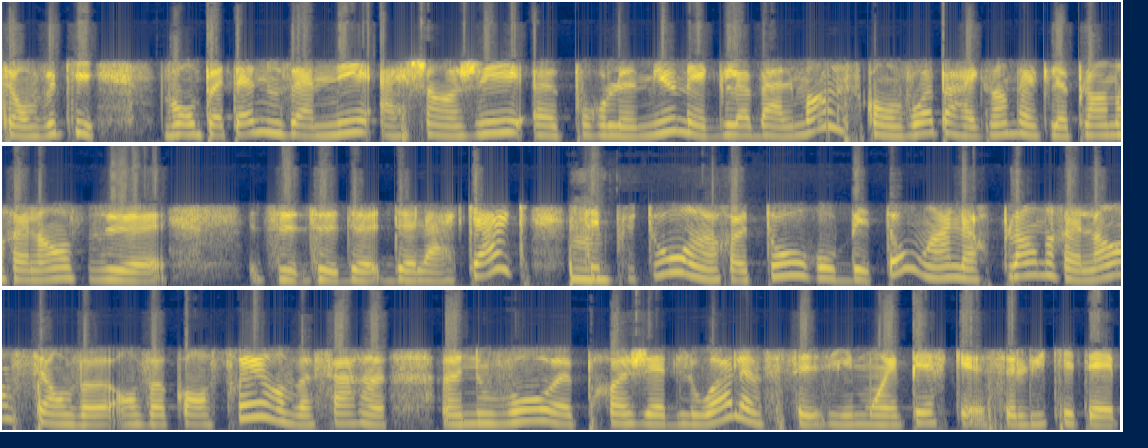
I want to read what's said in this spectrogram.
si on veut, qui vont peut-être nous amener à changer euh, pour le mieux. Mais globalement, ce qu'on voit, par exemple, avec le plan de relance du, euh, du de, de, la CAC, c'est mm. plutôt un retour au béton. Hein. Leur plan de relance, c'est on va on va construire, on va faire un, un nouveau euh, projet de loi. Là, c'est moins pire que celui qui était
